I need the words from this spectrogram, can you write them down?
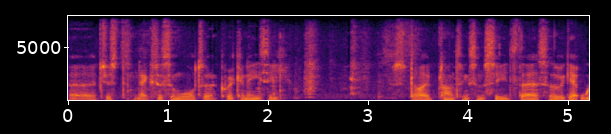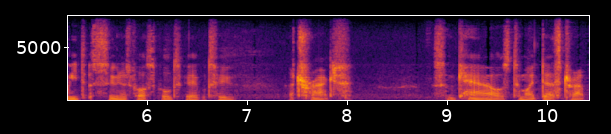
uh, just next to some water, quick and easy. Started planting some seeds there so that we get wheat as soon as possible to be able to attract some cows to my death trap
